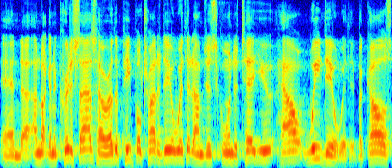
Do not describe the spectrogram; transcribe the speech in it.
And uh, I'm not going to criticize how other people try to deal with it. I'm just going to tell you how we deal with it because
